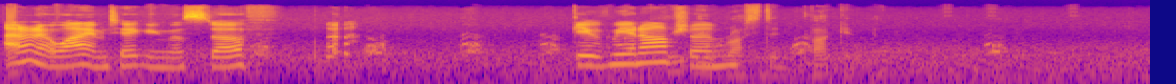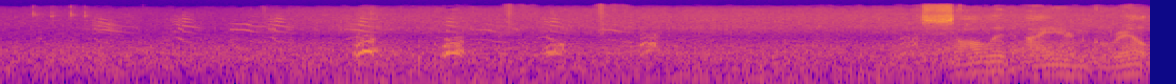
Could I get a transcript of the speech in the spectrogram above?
I don't know why I'm taking this stuff. Gave me an option. rusted bucket. A solid iron grill.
